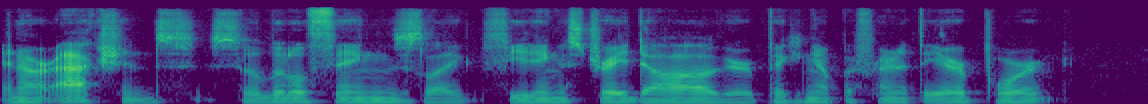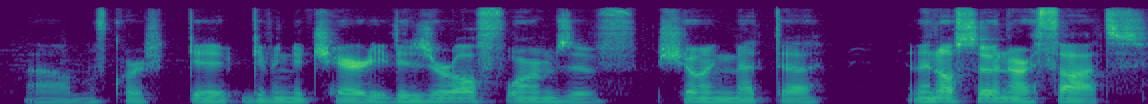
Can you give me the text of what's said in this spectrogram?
and our actions. So little things like feeding a stray dog or picking up a friend at the airport, um, of course, giving to charity. These are all forms of showing metta. And then also in our thoughts.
